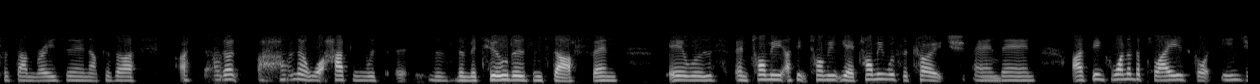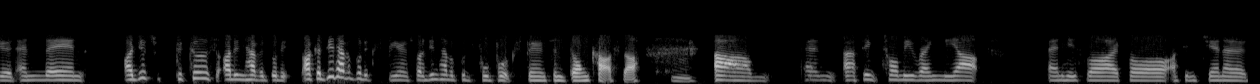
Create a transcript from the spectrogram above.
for some reason because I, I, I don't, I don't know what happened with uh, the, the Matildas and stuff, and it was and Tommy, I think Tommy, yeah, Tommy was the coach, and Mm. then I think one of the players got injured, and then I just because I didn't have a good like I did have a good experience, but I didn't have a good football experience in Doncaster. Mm. Um, and I think Tommy rang me up, and he's like, "Oh, I think Jenna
